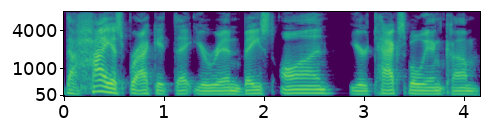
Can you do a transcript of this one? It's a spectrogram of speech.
the highest bracket that you're in based on your taxable income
